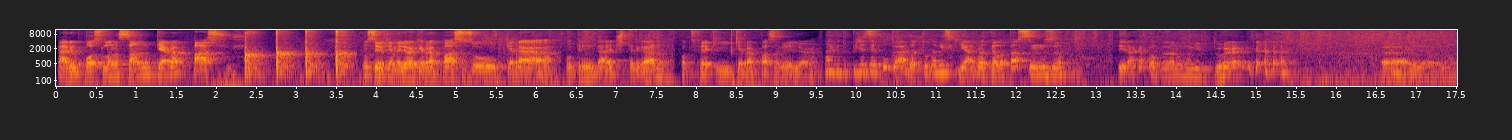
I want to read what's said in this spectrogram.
Cara, eu posso lançar um quebra-passos. Não sei o que é melhor, quebra-passos ou quebra ou trindade, tá ligado? Boto fé que quebra-passo é melhor. A live do Pijas é bugada, toda vez que abre a tela tá cinza. Será que é problema no monitor? ai, ai, ai.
